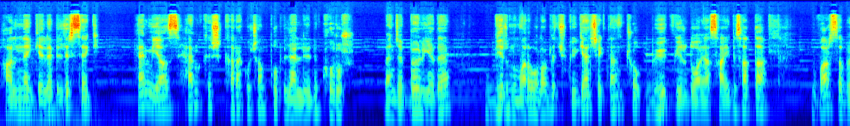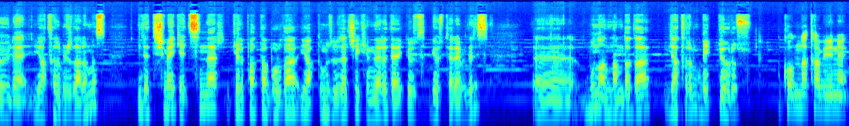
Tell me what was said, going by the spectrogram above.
haline gelebilirsek hem yaz hem kış Karakoçan popülerliğini korur. Bence bölgede bir numara olabilir çünkü gerçekten çok büyük bir doğaya sahibiz. Hatta varsa böyle yatırımcılarımız iletişime geçsinler. Gelip hatta burada yaptığımız özel çekimleri de gösterebiliriz. Ee, bunun anlamda da yatırım bekliyoruz. Bu konuda tabii yine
